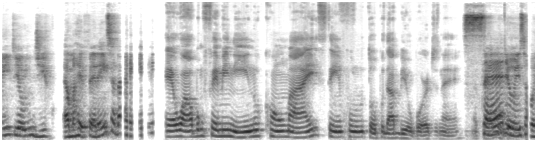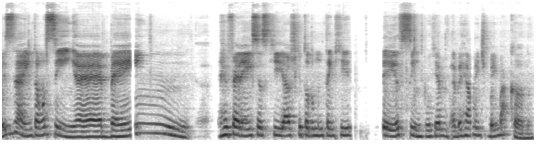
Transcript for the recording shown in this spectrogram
muito e eu indico. É uma referência da É o álbum feminino com mais tempo no topo da Billboard, né? Sério, isso? Pois é, então assim, é bem referências que acho que todo mundo tem que ter, assim, porque é, é realmente bem bacana.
